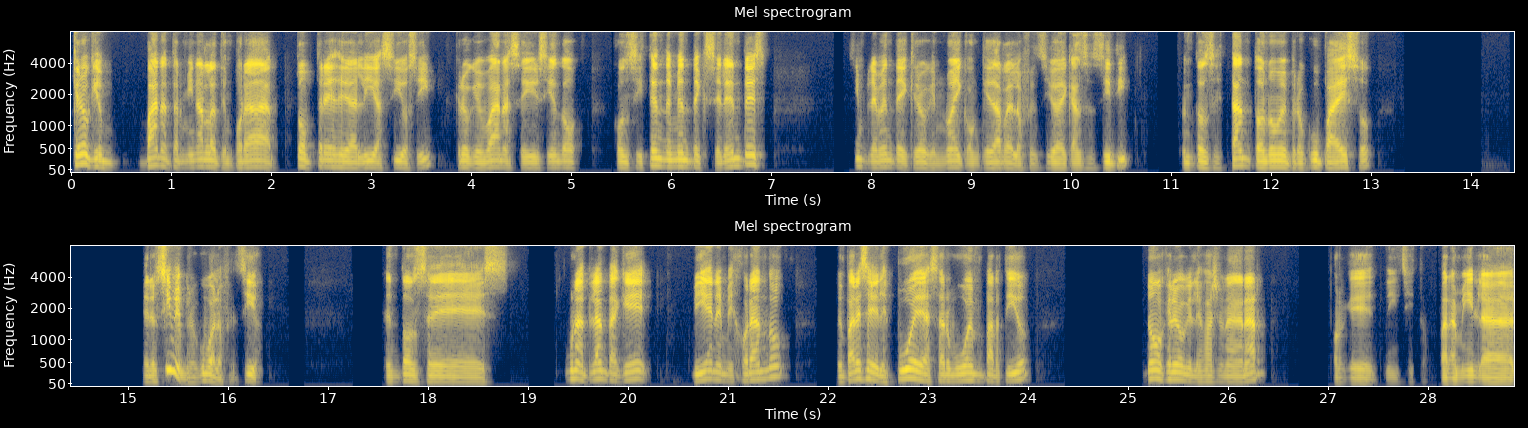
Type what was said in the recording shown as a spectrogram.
creo que van a terminar la temporada top 3 de la liga sí o sí. Creo que van a seguir siendo consistentemente excelentes. Simplemente creo que no hay con qué darle a la ofensiva de Kansas City. Entonces, tanto no me preocupa eso. Pero sí me preocupa la ofensiva. Entonces, una Atlanta que viene mejorando. Me parece que les puede hacer buen partido. No creo que les vayan a ganar porque, insisto, para mí la,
